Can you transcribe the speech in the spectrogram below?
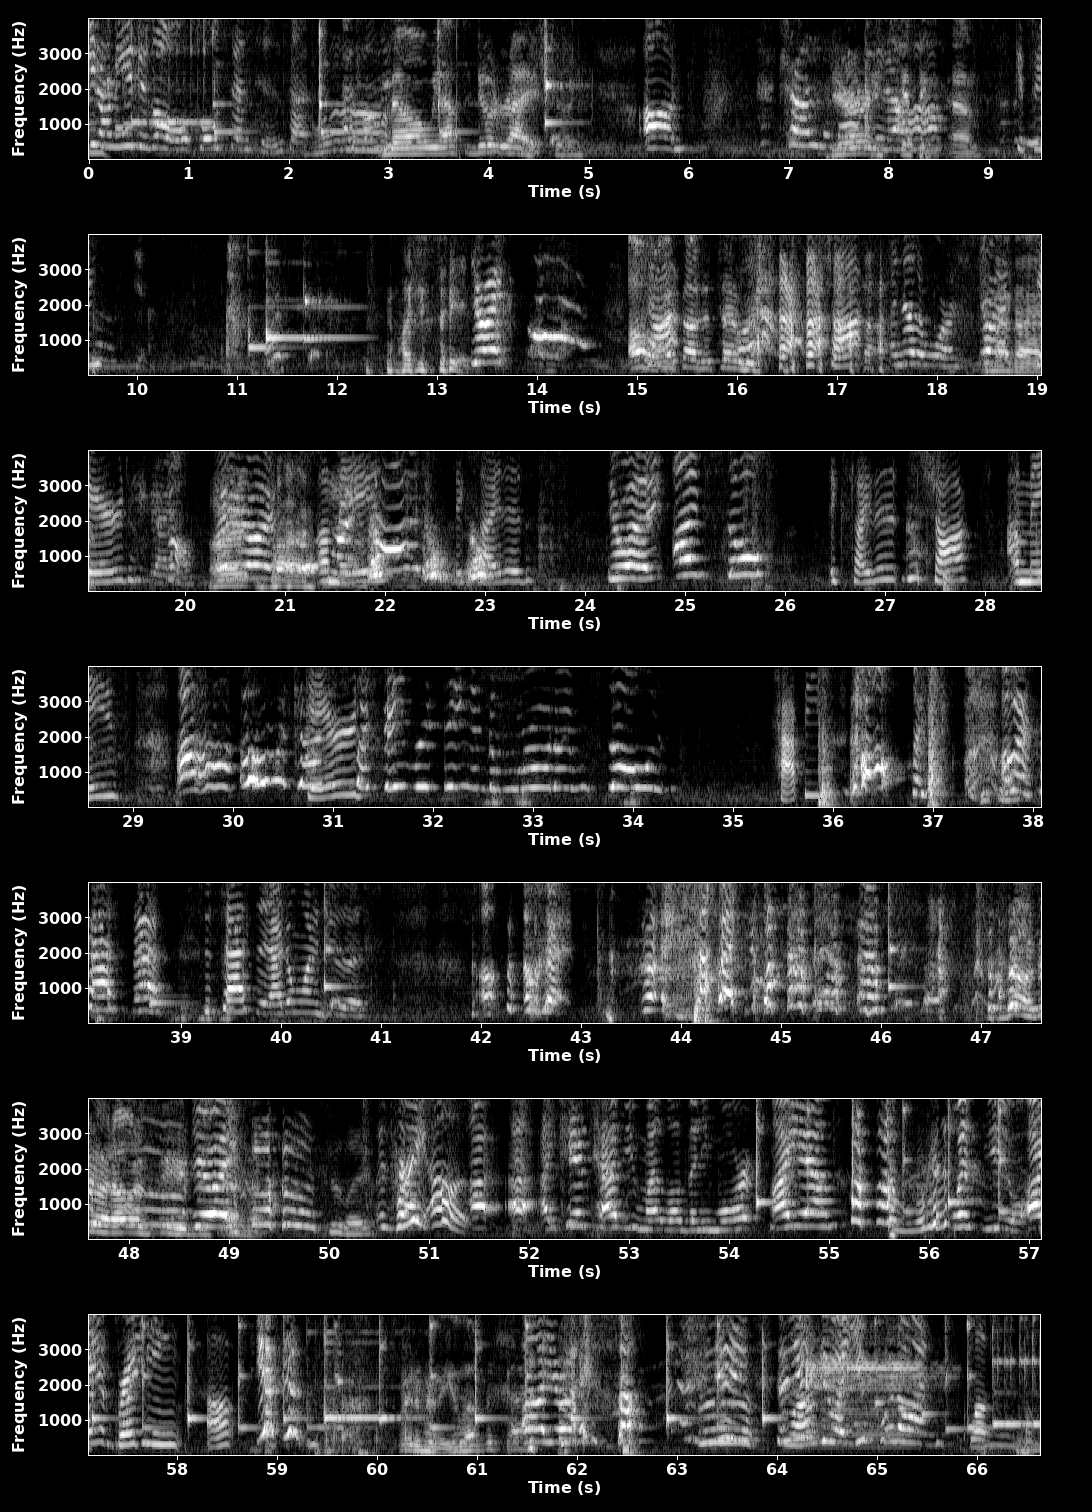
You don't need to go a whole sentence. I- As long as, No, we have to do it right. should. um, You're already skipping, Em. Skipping. Yeah. Why'd you say it? You're like, Oh, I Shot. thought it said it was. Shocked. another word. You're My like, bad. Scared. no. Alright, You're like, Bye. Amazed. Excited. you're like, I'm so, Excited. Shocked. Amazed. ah, oh my Scared. god, it's my favorite thing in the world. I'm so, Happy. oh my god. Okay, pass, pass. Just pass it. I don't want to do this. Uh, okay. No, do it. I want to see you. You're like, Too late. it's Hurry like, up. I, I, I can't have you, my love, anymore. I am The worst. with you. I am Breaking up. Yes, yes. Wait a minute. You love this guy? Oh, you're right. Do it. You put on. Gloves.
